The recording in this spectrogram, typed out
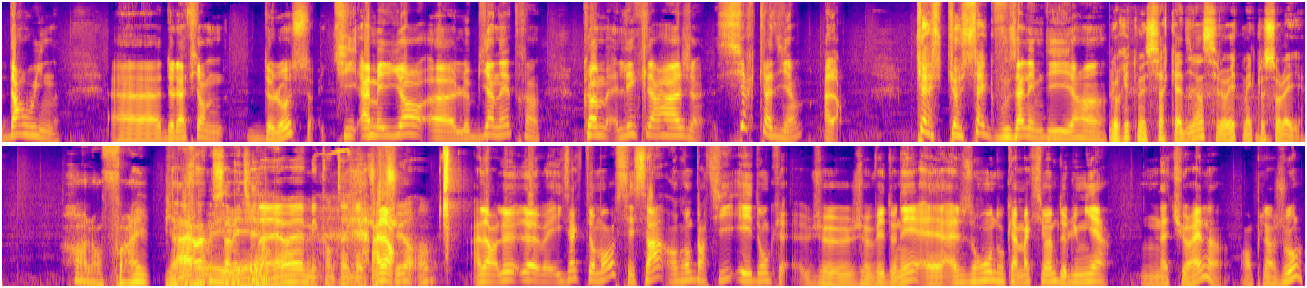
Darwin de la firme Delos qui améliore le bien-être comme l'éclairage circadien. Alors, qu'est-ce que c'est que vous allez me dire hein? Le rythme circadien, c'est le rythme avec le soleil. Oh l'enfoiré, bien Ah ouais, joué. mais c'est un métier, Ouais, hein. ouais, mais quand t'as de la Alors- culture, hein, Alors, le, le- exactement, c'est ça, en grande partie. Et donc, je, je vais donner, elles, elles auront donc un maximum de lumière naturelle en plein jour.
